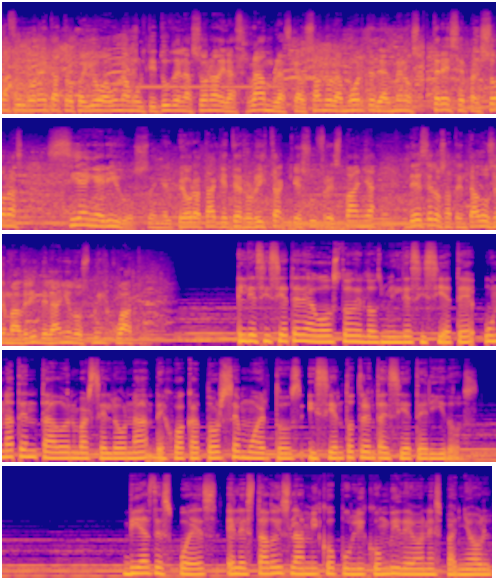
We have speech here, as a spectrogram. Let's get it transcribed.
Una furgoneta atropelló a una multitud en la zona de las Ramblas, causando la muerte de al menos 13 personas, 100 heridos en el peor ataque terrorista que sufre España desde los atentados de Madrid del año 2004. El 17 de agosto del 2017, un atentado en Barcelona dejó a 14 muertos y 137 heridos. Días después, el Estado Islámico publicó un video en español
